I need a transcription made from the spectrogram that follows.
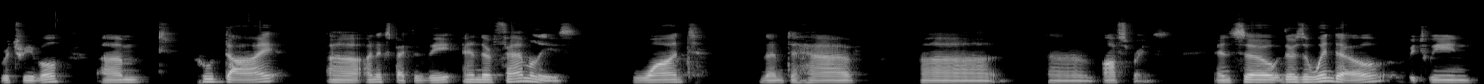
retrieval, um, who die uh, unexpectedly, and their families want them to have uh, um, offsprings. And so there's a window between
